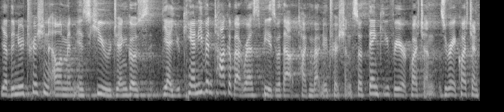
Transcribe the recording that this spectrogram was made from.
yeah, the nutrition element is huge and goes, yeah, you can't even talk about recipes without talking about nutrition. So thank you for your question. It's a great question.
